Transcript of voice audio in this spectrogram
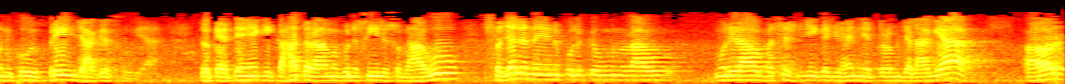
उनको प्रेम जागृत हो गया। तो कहते हैं कि कहत राम गुणशील स्वभाव, सजल नयन पुल के मुनराव, मुनिराव वशिष्ठ जी के जो है नेत्रों में जला गया और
